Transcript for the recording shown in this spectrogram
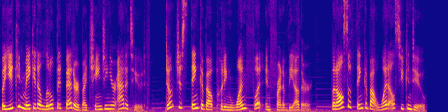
but you can make it a little bit better by changing your attitude. Don't just think about putting one foot in front of the other, but also think about what else you can do.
